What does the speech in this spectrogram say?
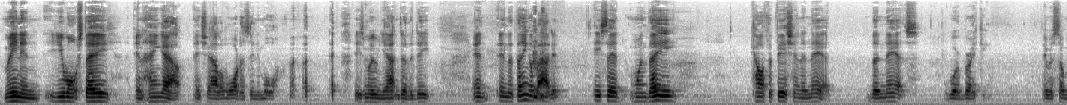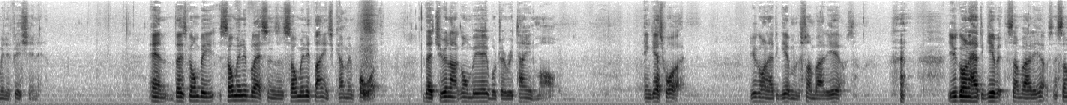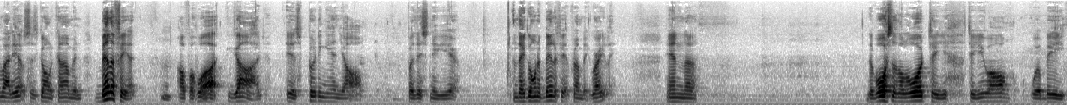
meaning you won't stay and hang out in shallow waters anymore. He's moving you out into the deep. And and the thing about it, he said when they caught the fish in the net, the nets were breaking. There were so many fish in it. And there's going to be so many blessings and so many things coming forth that you're not going to be able to retain them all. And guess what? you're going to have to give them to somebody else. you're going to have to give it to somebody else. And somebody else is going to come and benefit mm. off of what God is putting in y'all for this new year. and they're going to benefit from it greatly. And uh, the voice of the Lord to you, to you all will be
